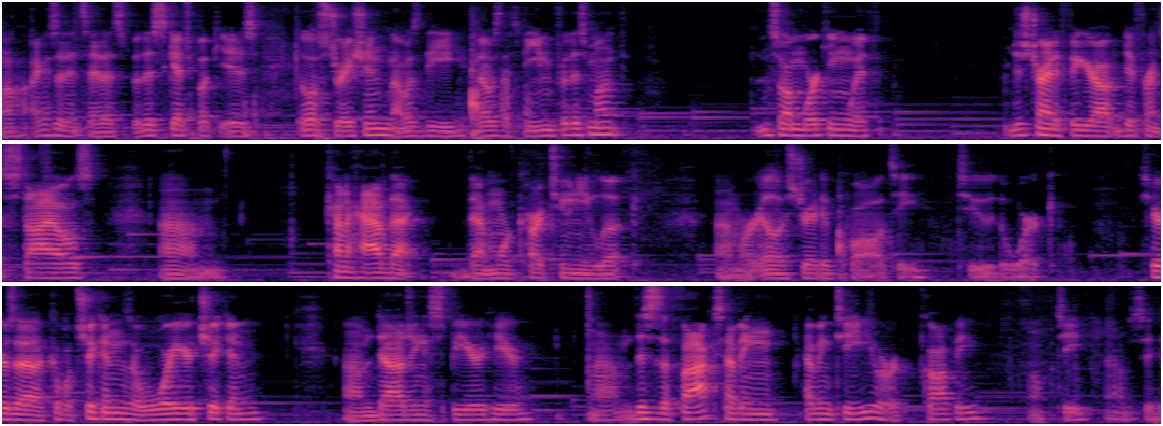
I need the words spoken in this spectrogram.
well, I guess I didn't say this, but this sketchbook is illustration. That was the, that was the theme for this month. And so I'm working with just trying to figure out different styles, um, kind of have that, that more cartoony look um, or illustrative quality to the work. So here's a couple chickens, a warrior chicken, um, dodging a spear here. Um, this is a fox having having tea or coffee. Well, tea, obviously.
